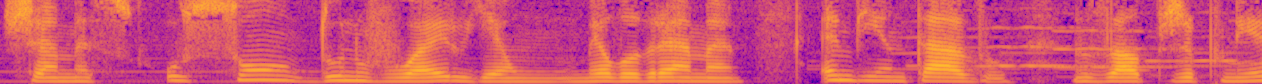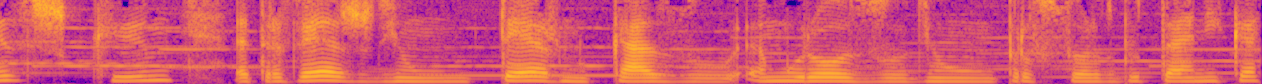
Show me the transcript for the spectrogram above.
chama-se O Som do Nevoeiro e é um melodrama ambientado nos Alpes japoneses que, através de um terno caso amoroso de um professor de botânica,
